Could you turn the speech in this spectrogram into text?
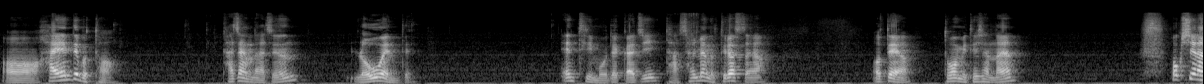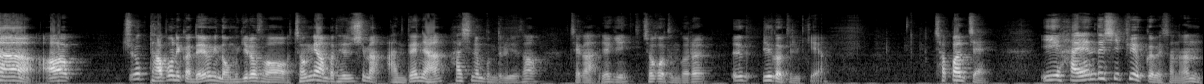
어, high-end부터 가장 낮은 low-end entry 모델까지 다 설명을 드렸어요. 어때요? 도움이 되셨나요? 혹시나 아, 쭉 다 보니까 내용이 너무 길어서 정리 한번 해주시면 안 되냐 하시는 분들을 위해서 제가 여기 적어둔 거를 읽, 어 드릴게요. 첫 번째, 이 high-end CPU급에서는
